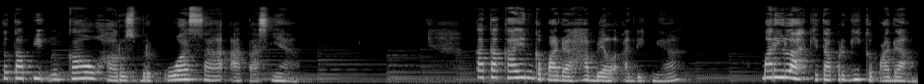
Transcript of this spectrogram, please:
tetapi engkau harus berkuasa atasnya." Kata Kain kepada Habel adiknya, "Marilah kita pergi ke padang."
